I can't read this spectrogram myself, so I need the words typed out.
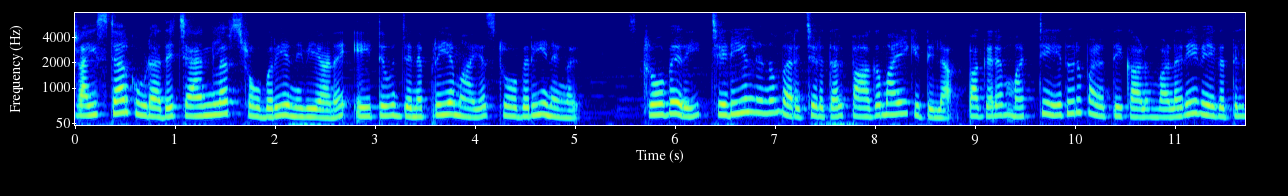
tristar കൂടാതെ ചാൻഗ്ലർ സ്ട്രോബെറി എന്നിവയാണ് ഏറ്റവും ജനപ്രിയമായ സ്ട്രോബെറി ഇനങ്ങൾ. സ്ട്രോബെറി ചെടിയിൽ നിന്നും പറിച്ചെടുത്താൽ പാകമായി കിട്ടില്ല. പകരം മറ്റേതൊരു പഴത്തേക്കാളും വളരെ വേഗത്തിൽ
